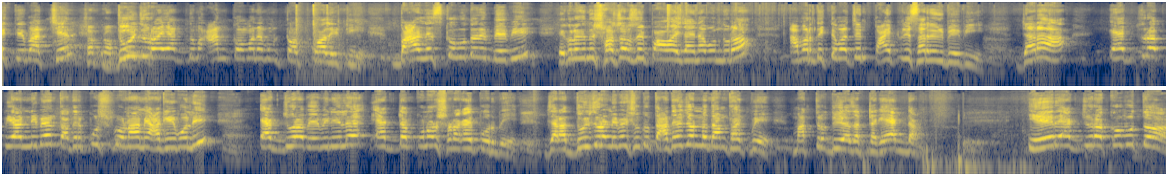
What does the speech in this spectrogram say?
দেখতে পাচ্ছেন। দুই জোড়াই একদম আনকমন এবং টপ কোয়ালিটি বার্লেস কবুতরের বেবি এগুলো কিন্তু সচরাচর পাওয়া যায় না বন্ধুরা। আবার দেখতে পাচ্ছেন পাইপ রেসারের বেবি যারা এক জোড়া পেয়ার নেবেন তাদের পুষ্প না আমি আগেই বলি। হ্যাঁ। এক জোড়া বেবি নিলে একদম পনেরোশো টাকায় পড়বে। যারা দুই জোড়া নেবেন শুধু তাদের জন্য দাম থাকবে মাত্র দুই হাজার টাকা একদম এর এক জোড়া কবুতর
